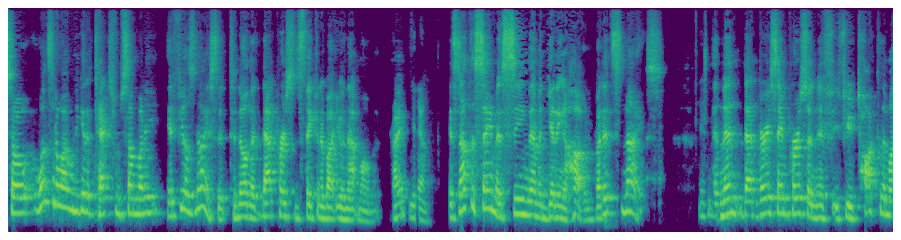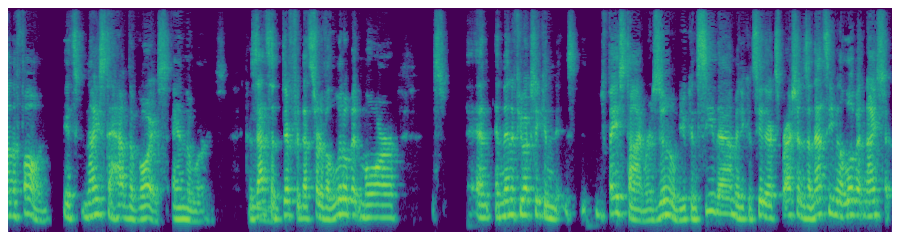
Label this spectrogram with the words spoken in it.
So once in a while when you get a text from somebody, it feels nice that, to know that that person's thinking about you in that moment, right? yeah, It's not the same as seeing them and getting a hug, but it's nice. Isn't? And then that very same person, if if you talk to them on the phone, it's nice to have the voice and the words because mm-hmm. that's a different. That's sort of a little bit more. And and then if you actually can FaceTime or Zoom, you can see them and you can see their expressions, and that's even a little bit nicer.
